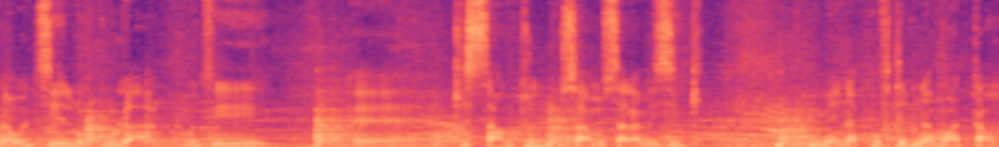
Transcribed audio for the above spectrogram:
nauti lukula nauti euh, kisantu kosala mosala ya musique mais na profitaki na mwa temps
